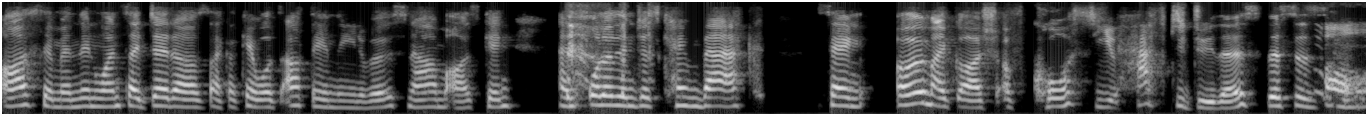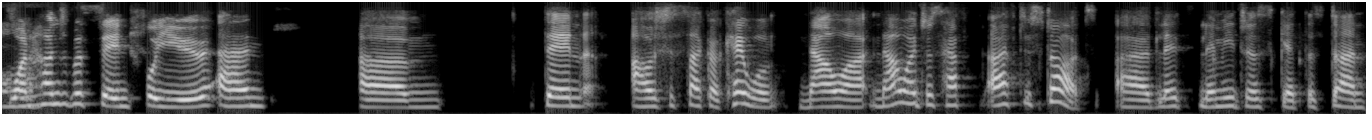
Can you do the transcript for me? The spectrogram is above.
ask them. And then once I did, I was like, okay, well, it's out there in the universe. Now I'm asking. And all of them just came back saying, oh my gosh, of course you have to do this. This is Aww. 100% for you. And um, then I was just like, okay, well now, I now I just have I have to start. Uh, let let me just get this done.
